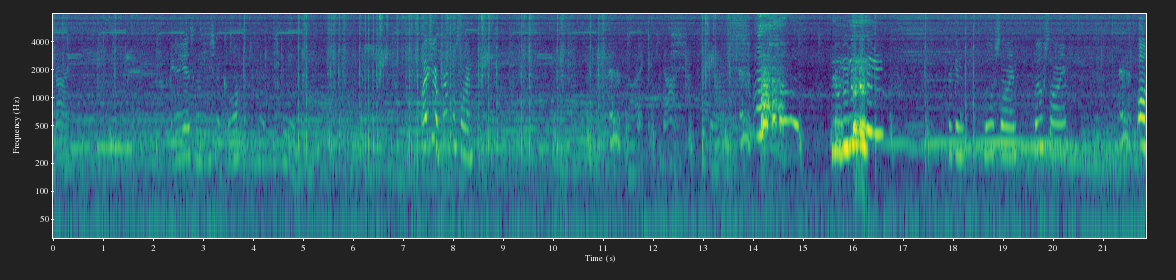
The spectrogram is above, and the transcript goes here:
die. Are you guys gonna give me something cool? Just gonna- just give me. Why is there a purple slime? Heck. No, no, no, no, no, no. Freaking move slime. Move slime. Oh,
